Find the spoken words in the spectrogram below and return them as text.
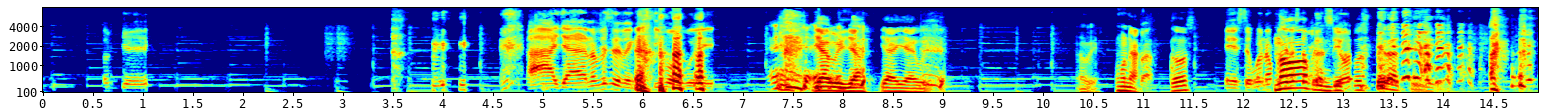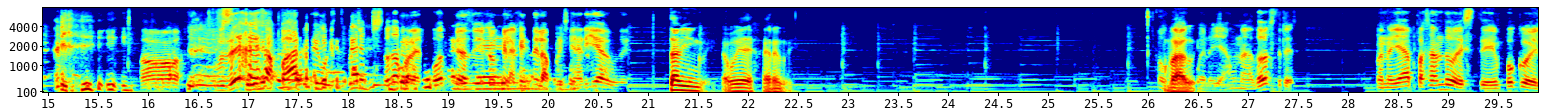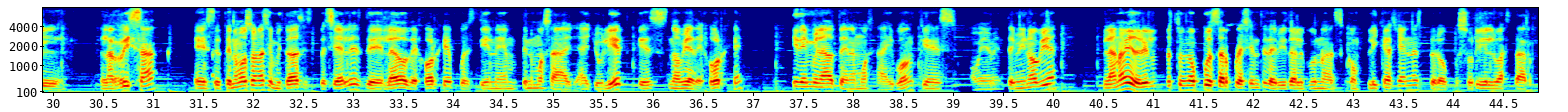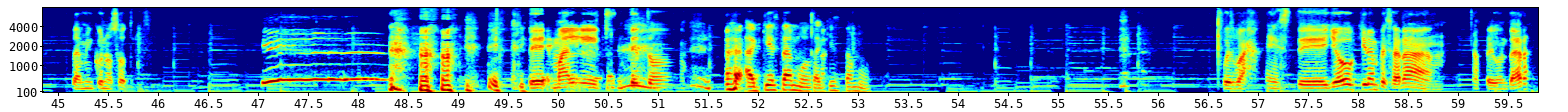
Ok. ah, ya, no empieces vengativo, güey. Ya, güey, ya. Ya, ya, güey. A ver, una, Va. dos. Este, bueno, pues en No, esta ocasión. pendejo, espérate. No, pues deja esa parte, güey. Escucha chistosa para el podcast. Yo creo que la gente lo apreciaría, güey. Está bien, güey. La voy a dejar, güey. Ok, Va, güey. bueno, ya, una, dos, tres. Bueno, ya pasando este un poco el, la risa, este tenemos unas invitadas especiales. Del lado de Jorge, pues tiene, tenemos a, a Juliet, que es novia de Jorge. Y de mi lado tenemos a Ivonne, que es obviamente mi novia. La novia de Uriel no pudo estar presente debido a algunas complicaciones, pero pues Uriel va a estar también con nosotros. De mal quinteto. Aquí estamos, aquí estamos. Pues va, este, yo quiero empezar a, a preguntar.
